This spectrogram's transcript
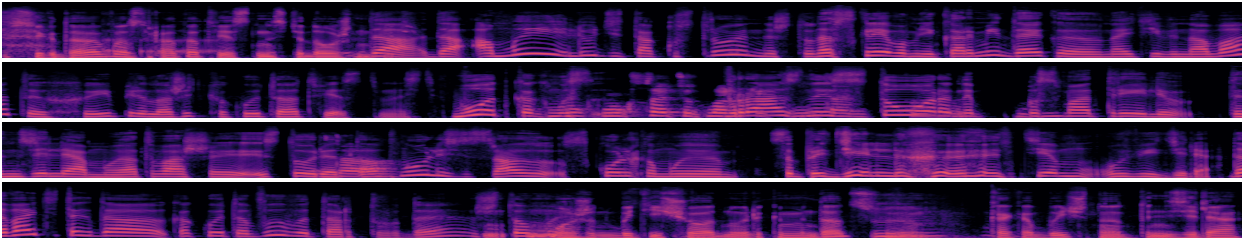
Всегда возврат ответственности должен да, быть. Да, да. А мы, люди, так устроены, что нас хлебом не корми, дай-ка найти виноватых и переложить какую-то ответственность. Вот как мы ну, кстати, вот в разные стороны тоже. посмотрели. Танзеля, мы от вашей истории да. оттолкнулись, и сразу сколько мы сопредельных тем увидели. Давайте тогда какой-то вывод, Артур, да? Что мы... Может быть, еще одну рекомендацию. Угу. Как обычно, Танзеля,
